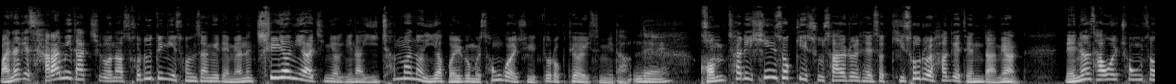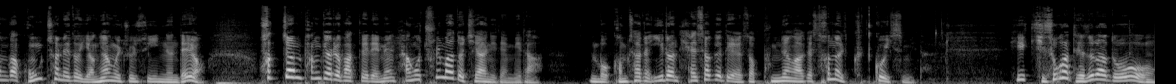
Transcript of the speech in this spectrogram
만약에 사람이 다치거나 서류 등이 손상이 되면은 7년 이하 징역이나 2천만 원 이하 벌금을 선고할 수 있도록 되어 있습니다. 네. 검찰이 신속히 수사를 해서 기소를 하게 된다면 내년 4월 총선과 공천에도 영향을 줄 수 있는데요. 확정 판결을 받게 되면 향후 출마도 제한이 됩니다. 뭐 검찰은 이런 해석에 대해서 분명하게 선을 긋고 있습니다. 이 기소가 되더라도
